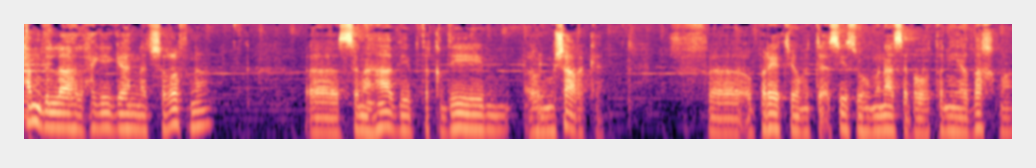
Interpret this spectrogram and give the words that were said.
الحمد لله الحقيقة أن تشرفنا آه، السنة هذه بتقديم أو المشاركة في أوبريت يوم التأسيس وهو مناسبة وطنية ضخمة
